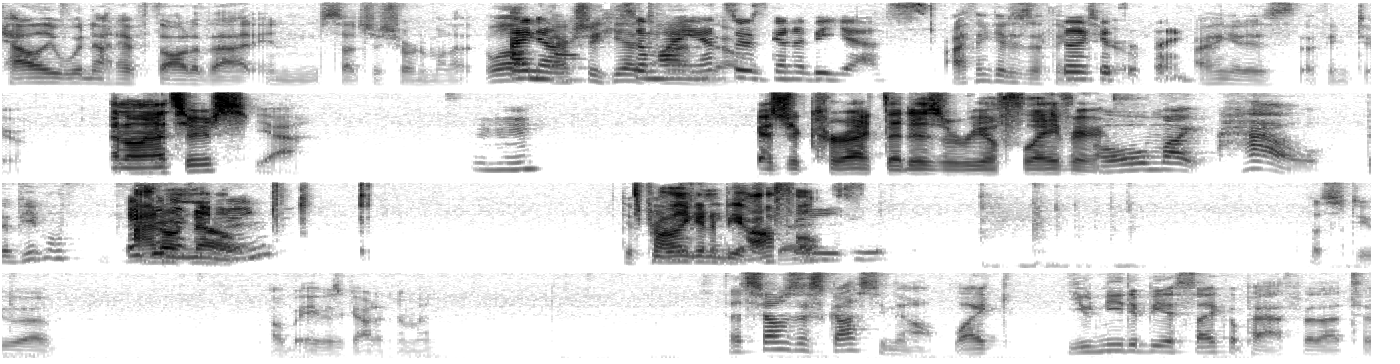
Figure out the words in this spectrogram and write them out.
Callie would not have thought of that in such a short amount of. Well, I know. Actually, he had so my time, answer though. is gonna be yes. I think it is a thing feel like too. it's a thing. I think it is a thing too. Final answers? Yeah. Mm-hmm. You guys are correct. That is a real flavor. Oh my! How? Do people? I don't know. do It's probably gonna be awful. good? Let's do a. Oh, Ava's got it. Never mind. That sounds disgusting though. Like you need to be a psychopath for that to.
